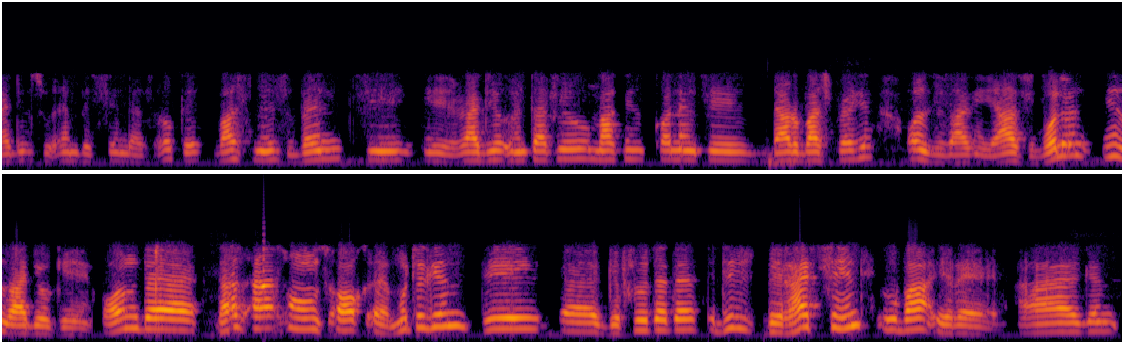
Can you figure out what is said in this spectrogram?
Radio zu ein dass, okay, was ist, wenn sie ein Radiointerview machen, können sie darüber sprechen? Und sie sagen, ja, sie wollen in Radio gehen. Und äh, das hat uns auch ermutigen, die äh, Geflüchteten, die bereit sind, über ihre eigenen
